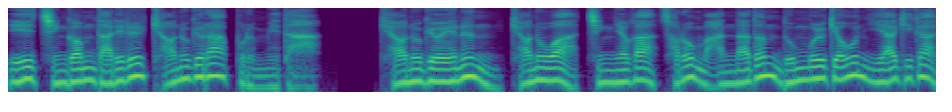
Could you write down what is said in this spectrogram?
이 징검다리를 견우교라 부릅니다. 견우교에는 견우와 직녀가 서로 만나던 눈물겨운 이야기가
